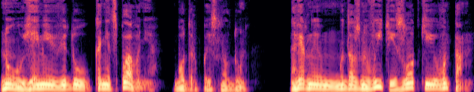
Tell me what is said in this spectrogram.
«Ну, я имею в виду конец плавания», — бодро пояснил Дун. «Наверное, мы должны выйти из лодки вон там».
